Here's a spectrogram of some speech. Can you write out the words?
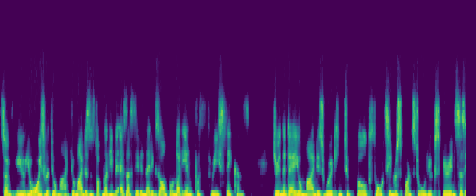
So you, you're always with your mind. Your mind doesn't stop, not even, as I said in that example, not even for three seconds. During the day, your mind is working to build thoughts in response to all your experiences.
